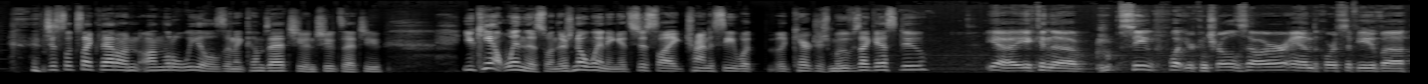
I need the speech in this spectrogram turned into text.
it just looks like that on on little wheels, and it comes at you and shoots at you. You can't win this one. There's no winning. It's just like trying to see what the character's moves, I guess, do. Yeah, you can uh, see what your controls are, and of course, if you've uh,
